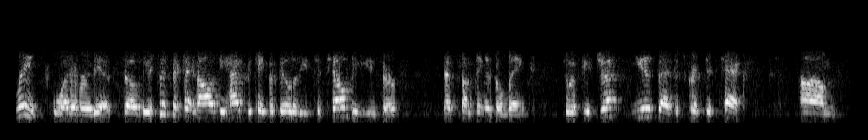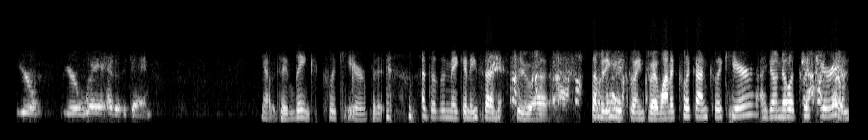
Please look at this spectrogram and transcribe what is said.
link, whatever it is. So the assistive technology has the capability to tell the user that something is a link. So if you just use that descriptive text, um, you're, you're way ahead of the game. Yeah, it would say link, click here, but it, that doesn't make any sense to uh, somebody who's going, do I want to click on click here? I don't know what click here is.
